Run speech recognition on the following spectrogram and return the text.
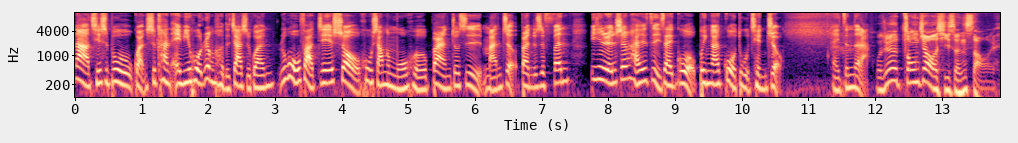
那其实不管是看 AV 或任何的价值观，如果无法接受互相的磨合，不然就是瞒着，不然就是分。毕竟人生还是自己在过，不应该过度迁就。哎，真的啦。我觉得宗教其实很少哎、欸。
